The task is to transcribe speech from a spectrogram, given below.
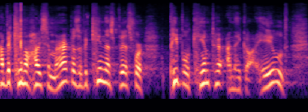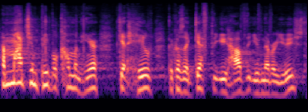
And became a house of miracles. It became this place where people came to it and they got healed. Imagine people coming here to get healed because of a gift that you have that you've never used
